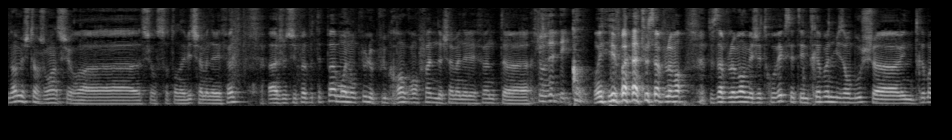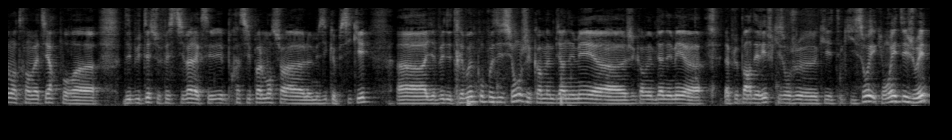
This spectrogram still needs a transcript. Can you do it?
Non, mais je te rejoins sur, euh, sur, sur ton avis de Shaman Elephant. Euh, je suis pas- peut-être pas moi non plus le plus grand grand fan de Shaman Elephant. euh, Parce que vous êtes des cons. Oui, voilà, tout simplement. Tout simplement, mais j'ai trouvé que c'était une très bonne mise en bouche, euh, une très bonne entrée en matière pour euh, débuter ce festival axé principalement sur la, la musique psyché. Euh, Il y avait des très bonnes compositions. J'ai quand même bien aimé, euh, j'ai quand même bien aimé euh, la plupart des riffs qu'ils ont joué, qui, qui sont et qui ont été joués.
